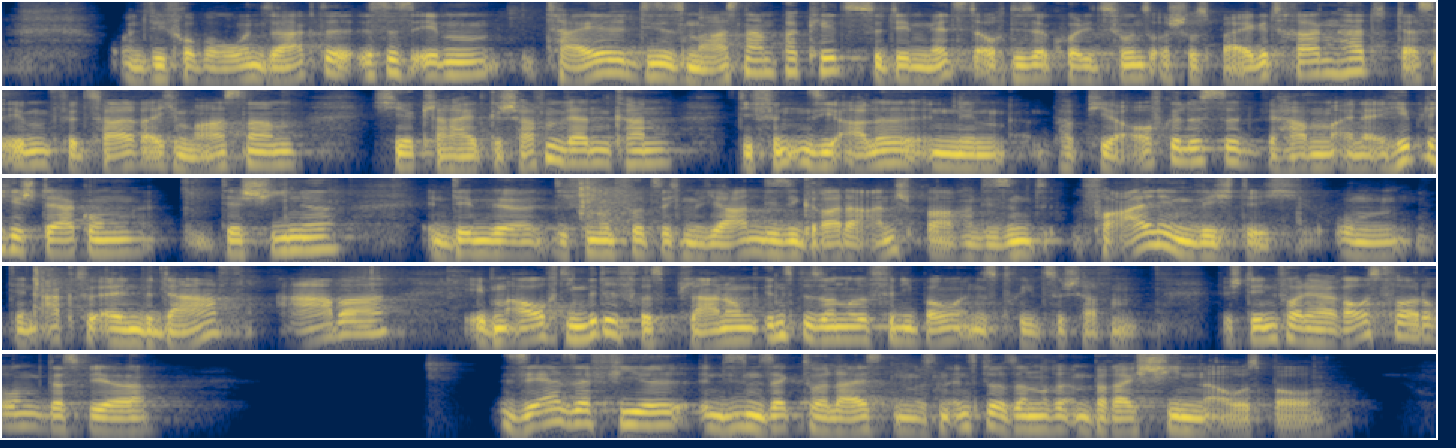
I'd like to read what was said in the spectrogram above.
Und wie Frau Baron sagte, ist es eben Teil dieses Maßnahmenpakets, zu dem jetzt auch dieser Koalitionsausschuss beigetragen hat, dass eben für zahlreiche Maßnahmen hier Klarheit geschaffen werden kann. Die finden Sie alle in dem Papier aufgelistet. Wir haben eine erhebliche Stärkung der Schiene, indem wir die 45 Milliarden, die Sie gerade ansprachen, die sind vor allen Dingen wichtig, um den aktuellen Bedarf, aber eben auch die Mittelfristplanung, insbesondere für die Bauindustrie zu schaffen. Wir stehen vor der Herausforderung, dass wir sehr, sehr viel in diesem Sektor leisten müssen, insbesondere im Bereich Schienenausbau.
